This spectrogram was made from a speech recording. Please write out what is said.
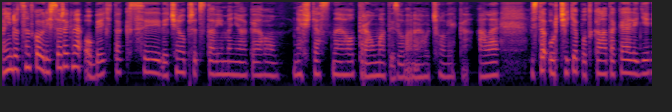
Paní docentko, když se řekne oběť, tak si většinou představíme nějakého nešťastného, traumatizovaného člověka. Ale vy jste určitě potkala také lidi,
